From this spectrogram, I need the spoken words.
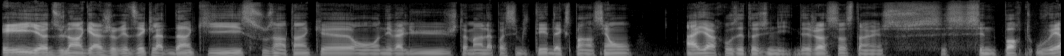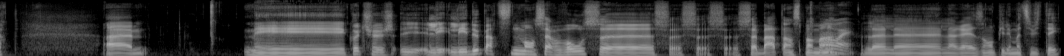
Et il y a du langage juridique là-dedans qui sous-entend qu'on évalue justement la possibilité d'expansion ailleurs qu'aux États-Unis. Déjà, ça, c'est un, une porte ouverte. Euh, mais écoute, les, deux parties de mon cerveau se, se, battent en ce moment, la, raison puis l'émotivité.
